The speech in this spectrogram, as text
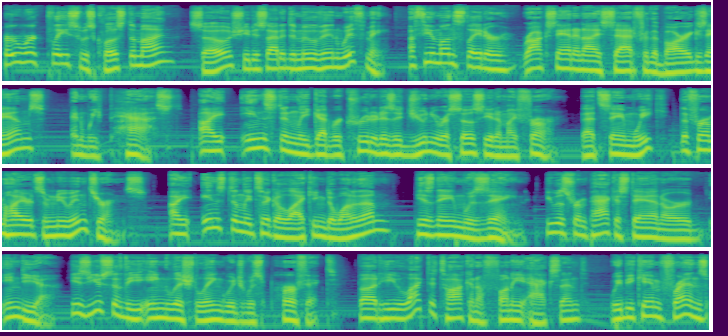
Her workplace was close to mine, so she decided to move in with me. A few months later, Roxanne and I sat for the bar exams, and we passed. I instantly got recruited as a junior associate in my firm. That same week, the firm hired some new interns. I instantly took a liking to one of them. His name was Zane. He was from Pakistan or India. His use of the English language was perfect, but he liked to talk in a funny accent. We became friends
